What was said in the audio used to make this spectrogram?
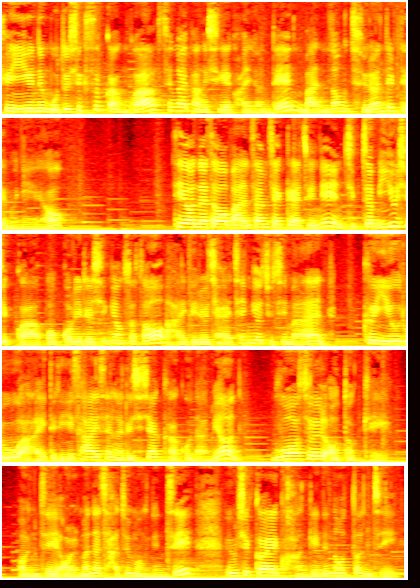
그 이유는 모두 식습관과 생활 방식에 관련된 만성 질환들 때문이에요. 태어나서 만 3세까지는 직접 이유식과 먹거리를 신경 써서 아이들을 잘 챙겨주지만 그 이후로 아이들이 사회생활을 시작하고 나면 무엇을 어떻게, 언제, 얼마나 자주 먹는지, 음식과의 관계는 어떤지,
